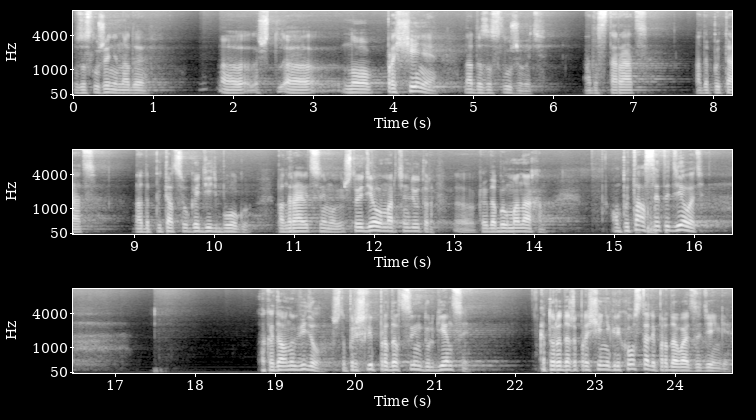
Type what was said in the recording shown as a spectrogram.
но заслужение надо, э, э, но прощение надо заслуживать, надо стараться, надо пытаться, надо пытаться угодить Богу, понравиться Ему. Что и делал Мартин Лютер, э, когда был монахом. Он пытался это делать. А когда он увидел, что пришли продавцы индульгенций – которые даже прощение грехов стали продавать за деньги,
